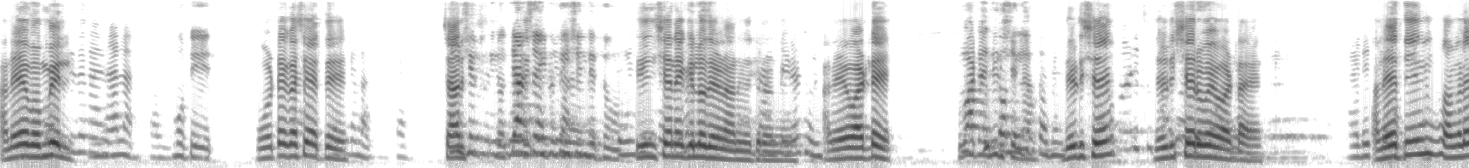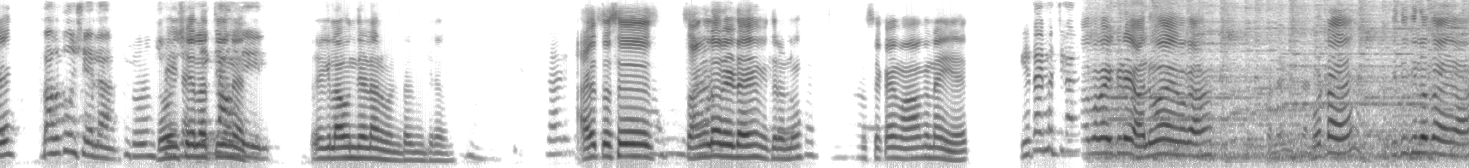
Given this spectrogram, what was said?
आणि हे बोंबील? मोठे मोठे कसे आहेत ते? चारशे चारशे तीनशे देतो. तीनशे ने किलो देणार मित्रांनो. आणि हे वाटे? वाटा दीडशेला दीडशे? दीडशे रुपये वाटा आहे. आणि हे तीन बांगडे? दोनशेला दोनशेला तीन आहेत. एक लावून देणार म्हणतात मित्रांनो. आहे तसे चांगला रेट आहे मित्रांनो. तसे काही महाग नाही आहेत. घेताय म्हणजे मच्छी का हा बघा इकडे हलवा आहे बघा. मोठा आहे. किती किलोचा आहे हा?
